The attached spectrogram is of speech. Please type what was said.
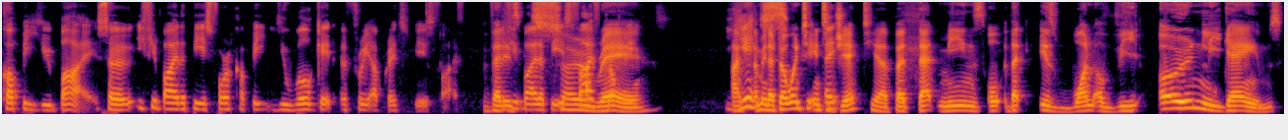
copy you buy. So if you buy the PS4 copy, you will get a free upgrade to PS5. That If is you buy the so PS5 copy, rare. I, yes. I mean, I don't want to interject here, but that means or that is one of the only games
